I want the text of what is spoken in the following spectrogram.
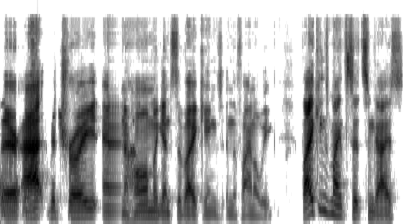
They're at Detroit and home against the Vikings in the final week. Vikings might sit some guys.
